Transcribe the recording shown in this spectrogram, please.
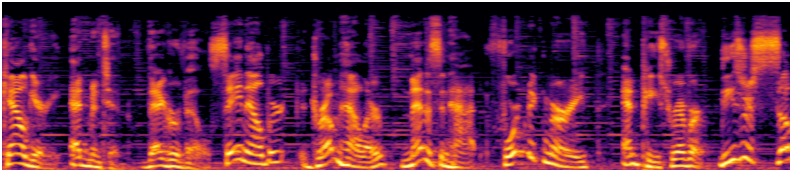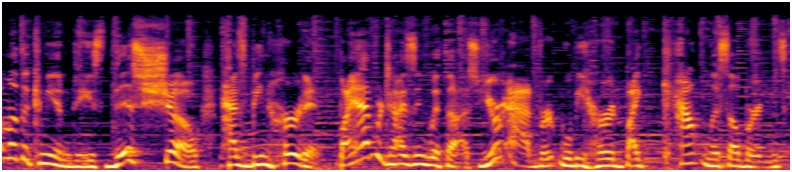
Calgary, Edmonton, Vegreville, St. Albert, Drumheller, Medicine Hat, Fort McMurray, and Peace River. These are some of the communities this show has been heard in. By advertising with us, your advert will be heard by countless Albertans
